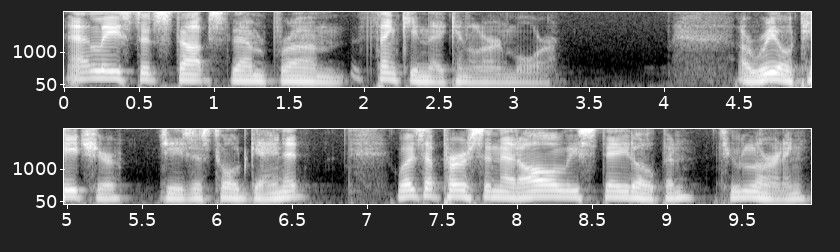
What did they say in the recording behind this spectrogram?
at least it stops them from thinking they can learn more. A real teacher, Jesus told Ganid, was a person that always stayed open to learning,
